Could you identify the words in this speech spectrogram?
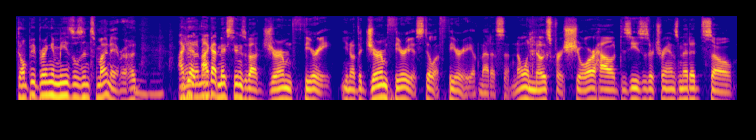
Don't be bringing measles into my neighborhood. I You know get what I I, got mixed feelings about germ theory. You know, the germ theory is still a theory of medicine. No one knows for sure how diseases are transmitted. So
